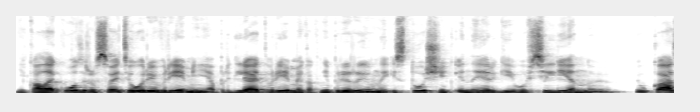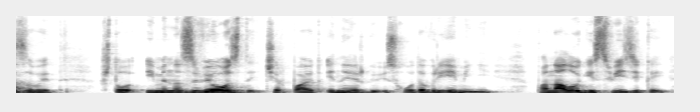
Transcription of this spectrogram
Николай Козырев в своей теории времени определяет время как непрерывный источник энергии во Вселенную и указывает, что именно звезды черпают энергию исхода времени. По аналогии с физикой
